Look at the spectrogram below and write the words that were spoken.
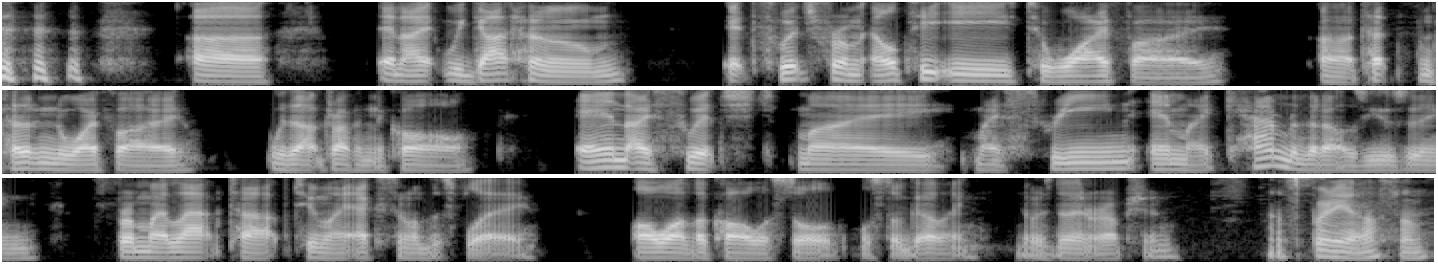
uh, and I we got home. It switched from LTE to Wi-Fi, uh, te- from tethering to Wi-Fi without dropping the call. And I switched my my screen and my camera that I was using from my laptop to my external display, all while the call was still was still going. There was no interruption. That's pretty awesome.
